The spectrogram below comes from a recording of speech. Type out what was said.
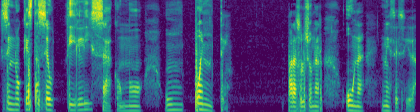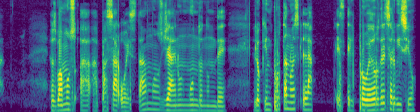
sino que ésta se utiliza como un puente para solucionar una necesidad. Entonces vamos a, pasar o estamos ya en un mundo en donde lo que importa no es, la, es el proveedor del servicio,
